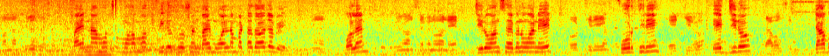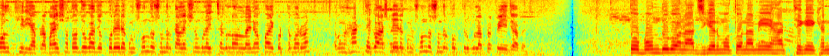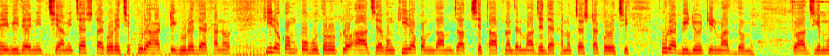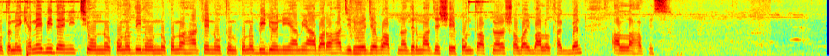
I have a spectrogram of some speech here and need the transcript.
আমার নাম ফিরোজ হোসেন। ভাইয়ের নাম হচ্ছে মোহাম্মদ ফিরোজ হোসেন। ভাইয়ের মোবাইল নাম্বারটা দেওয়া যাবে? হ্যাঁ। বলেন। Zero one seven one eight. Zero one seven one eight. Four three. Four three. Eight zero. Eight zero. Double three. Double three. আপনার ভাইয়ের সাথেও যোগাযোগ করে এরকম সুন্দর সুন্দর কালেকশনগুলো ইচ্ছা করলে অনলাইনেও ক্রয় করতে পারবেন এবং হাট থেকেও আসলে এরকম সুন্দর সুন্দর কবুতরগুলো আপনারা পেয়ে যাবেন। তো বন্ধুগণ আজকের মতন আমি হাট থেকে এখানেই বিদায় নিচ্ছি। আমি চেষ্টা করেছি পুরো হাটটি ঘুরে দেখানোর। কী রকম কবুতর উঠল আজ এবং কি রকম দাম যাচ্ছে তা আপনাদের মাঝে দেখানোর চেষ্টা করেছি পুরো ভিডিওটির মাধ্যমে। তো আজকের মতন এখানেই বিদায় নিচ্ছি। অন্য কোনো দিন, অন্য কোনো হাটে নতুন কোনো ভিডিও নিয়ে আমি আবারও হাজির হয়ে যাব। আপনাদের মাঝে সে পর্যন্ত আপনারা সবাই ভালো থাকবেন। আল্লাহ হাফেজ।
